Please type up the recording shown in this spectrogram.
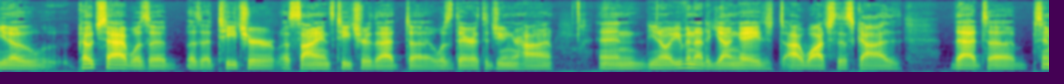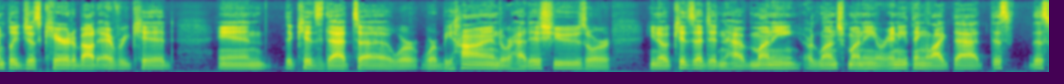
you know, Coach Sab was a was a teacher, a science teacher that uh, was there at the junior high, and you know, even at a young age, I watched this guy that uh, simply just cared about every kid and the kids that uh, were were behind or had issues or you know kids that didn't have money or lunch money or anything like that. This this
